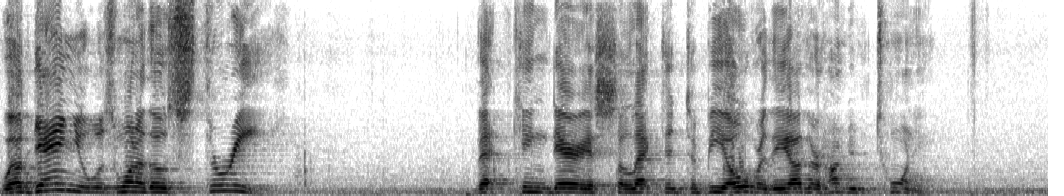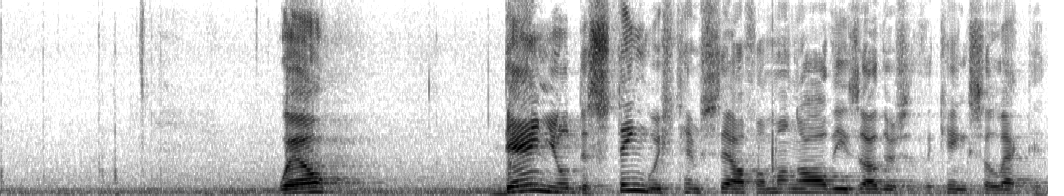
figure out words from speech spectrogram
Well, Daniel was one of those three that King Darius selected to be over the other 120. Well, Daniel distinguished himself among all these others that the king selected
